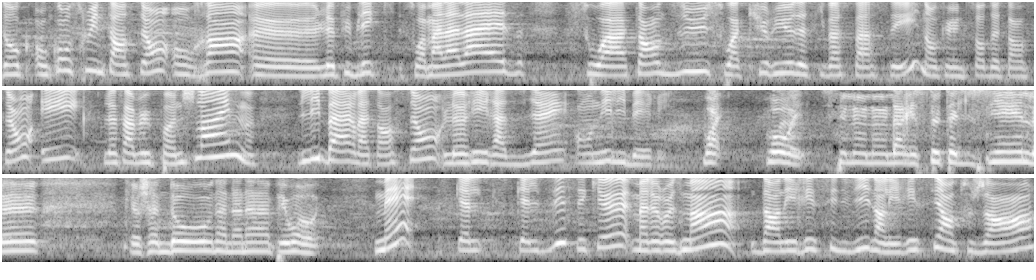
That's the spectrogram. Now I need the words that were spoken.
Donc, on construit une tension, on rend euh, le public soit mal à l'aise, soit tendu, soit curieux de ce qui va se passer, donc une sorte de tension. Et le fameux punchline libère la tension, le rire advient, on est libéré. Ouais, ouais, ouais. C'est le- le- l'aristotélicien, le crescendo, nanana, puis ouais, ouais. Mais ce qu'elle ce qu'elle dit, c'est que malheureusement, dans les récits de vie, dans les récits en tout genre,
